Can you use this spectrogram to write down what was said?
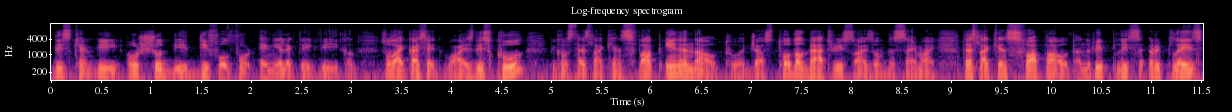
this can be or should be default for any electric vehicle. So like I said, why is this cool? Because Tesla can swap in and out to adjust total battery size of the semi. Tesla can swap out and replace, replace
